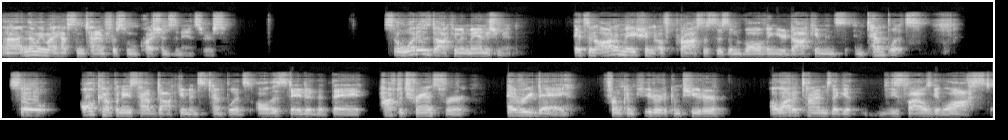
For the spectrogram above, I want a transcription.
Uh, and then we might have some time for some questions and answers. So what is document management? It's an automation of processes involving your documents and templates. So all companies have documents, templates, all this data that they have to transfer every day from computer to computer. A lot of times they get these files get lost.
